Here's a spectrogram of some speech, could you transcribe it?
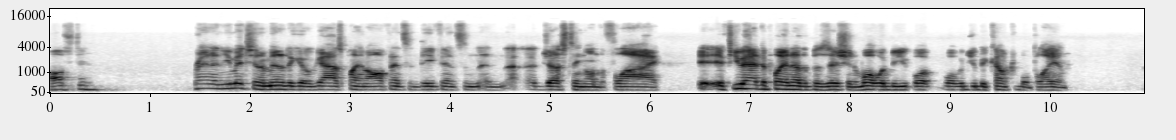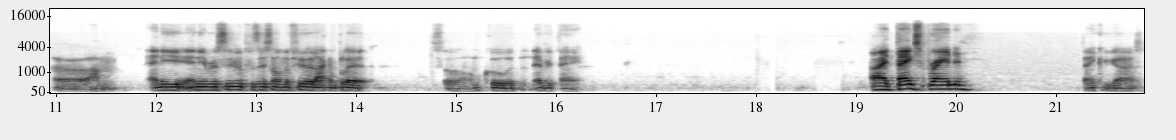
Austin. Brandon, you mentioned a minute ago guys playing offense and defense and, and adjusting on the fly. If you had to play another position, what would be what what would you be comfortable playing? Uh, I'm any any receiver position on the field, I can play it. So I'm cool with everything. All right, thanks, Brandon. Thank you, guys.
